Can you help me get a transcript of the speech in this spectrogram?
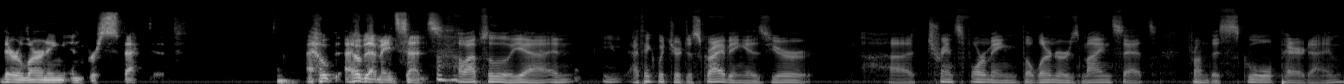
their learning in perspective. I hope I hope that made sense. Oh, absolutely, yeah. And you, I think what you're describing is you're uh, transforming the learner's mindset from this school paradigm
